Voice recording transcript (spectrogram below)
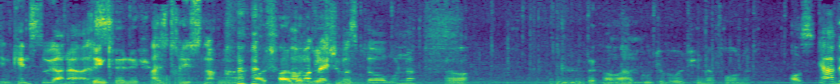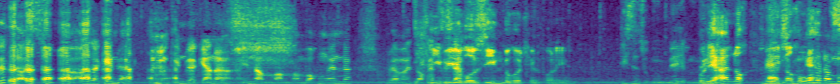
Den kennst du ja, ne? Als, den kenne ich. Als ja. Dresdner. Ja, als halber wir gleich Dresdner. übers Blaue Wunder. Ja. Der Bäcker hat gute Brötchen da vorne. Aus. Ja, wirklich, ist super. Also da gehen wir, gehen wir gerne hin am, am, am Wochenende. Und wir haben jetzt auch Ich liebe die Rosinenbrötchen von ihm. die sind so Mil Und er hat noch, er hat noch er oder hat zwei-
